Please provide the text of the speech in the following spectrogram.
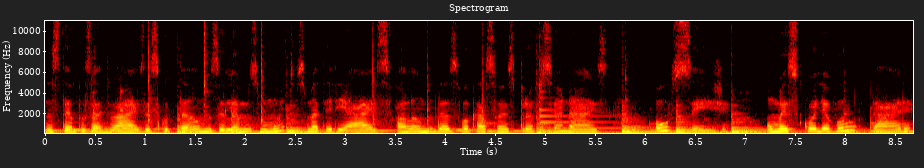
Nos tempos atuais, escutamos e lemos muitos materiais falando das vocações profissionais, ou seja, uma escolha voluntária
